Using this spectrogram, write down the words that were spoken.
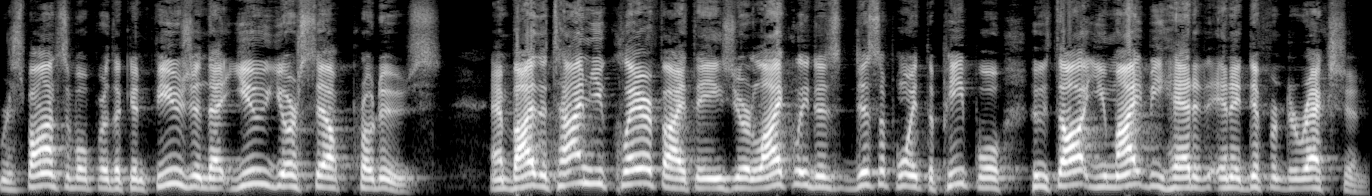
responsible for the confusion that you yourself produce. And by the time you clarify things, you're likely to disappoint the people who thought you might be headed in a different direction.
